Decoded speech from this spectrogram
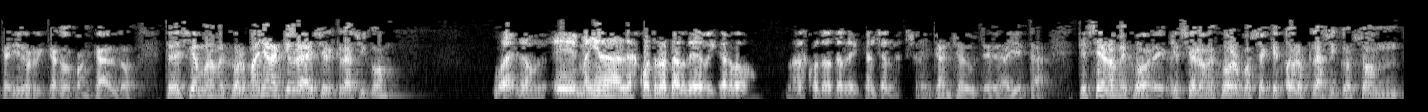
querido Ricardo Pancaldo. Te deseamos lo mejor. ¿Mañana qué hora es el clásico? Bueno, eh, mañana a las 4 de la tarde, Ricardo a las 4 de la tarde en cancha nuestra. En cancha de ustedes, ahí está. Que sea lo mejor, eh, que sea lo mejor. Vos sabés que todos los clásicos son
